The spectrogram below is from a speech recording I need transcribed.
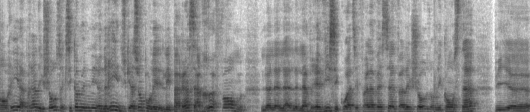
on, réapprend des choses. Fait que c'est comme une, rééducation pour les, parents. Ça reforme la, vraie vie. C'est quoi? faire la vaisselle, faire les choses, on est constant. Puis euh,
